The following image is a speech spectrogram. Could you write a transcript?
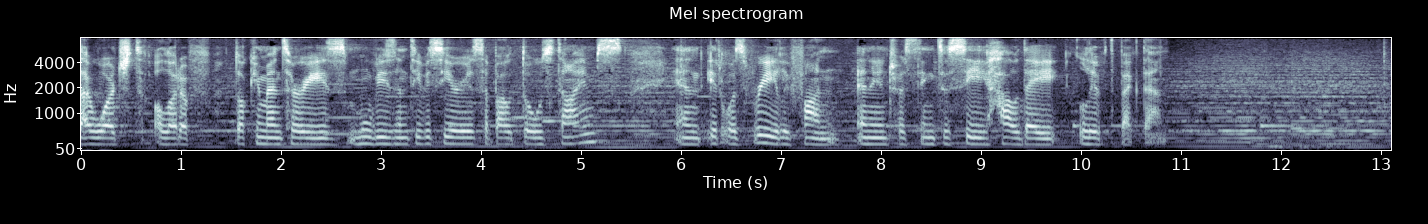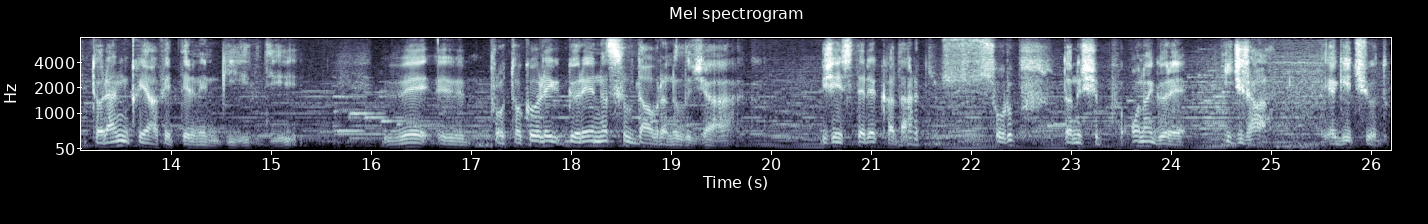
I watched a lot of documentaries, movies, and TV series about those times, and it was really fun and interesting to see how they lived back then. tören kıyafetlerinin giyildiği ve e, protokole göre nasıl davranılacağı, jestlere kadar sorup danışıp ona göre icraya geçiyorduk.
